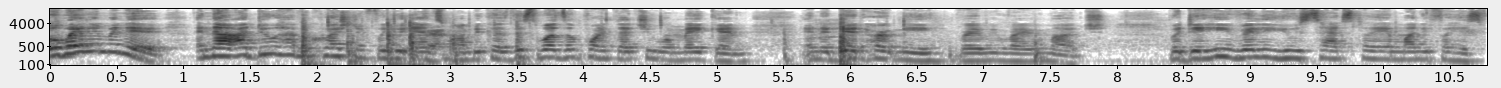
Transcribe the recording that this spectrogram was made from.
But wait a minute. And now I do have a question for you, Antoine, because this was a point that you were making, and it did hurt me very, very much. But did he really use taxpayer money for his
